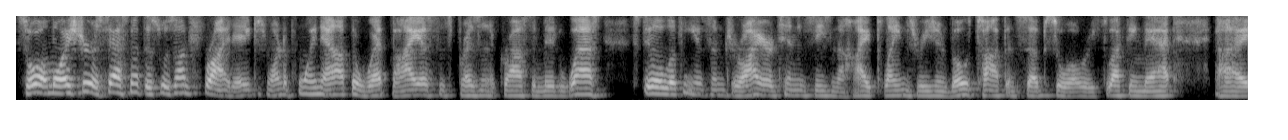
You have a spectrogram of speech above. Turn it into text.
Soil moisture assessment, this was on Friday. Just wanted to point out the wet bias that's present across the Midwest. Still looking at some drier tendencies in the high plains region, both top and subsoil reflecting that. Uh,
